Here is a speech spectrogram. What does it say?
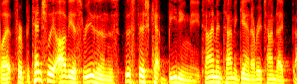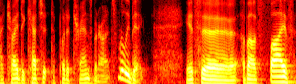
but for potentially obvious reasons, this fish kept beating me time and time again every time I, I tried to catch it to put a transmitter on. It's really big. It's uh, about 500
